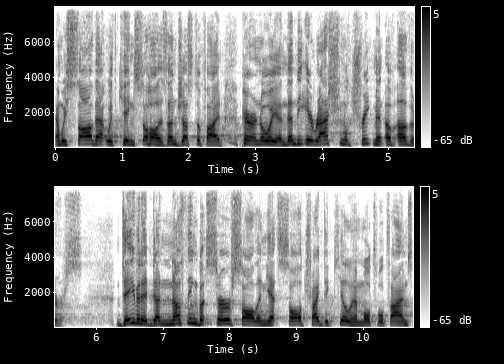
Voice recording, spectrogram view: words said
And we saw that with King Saul, his unjustified paranoia, and then the irrational treatment of others. David had done nothing but serve Saul, and yet Saul tried to kill him multiple times.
